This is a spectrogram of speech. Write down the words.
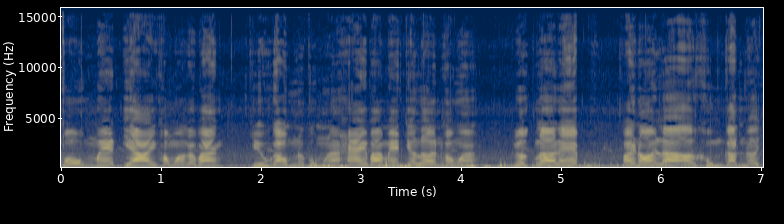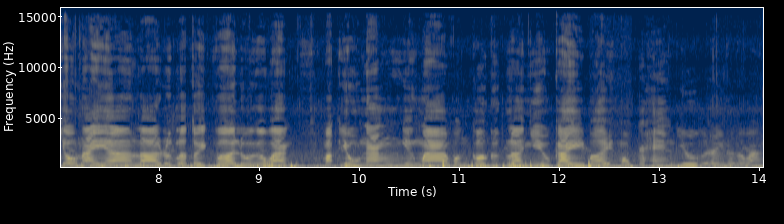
4 mét dài không à các bạn. Chiều rộng nó cũng là 2-3 mét trở lên không à. Rất là đẹp phải nói là ở khung cảnh ở chỗ này á, là rất là tuyệt vời luôn các bạn. Mặc dù nắng nhưng mà vẫn có rất là nhiều cây bởi một cái hàng dương ở đây nè các bạn.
